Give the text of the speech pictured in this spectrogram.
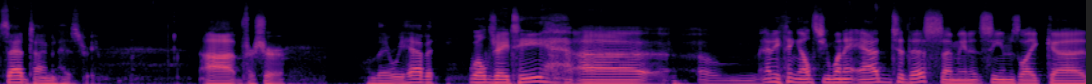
Sad time in history. uh, for sure. Well, there we have it. Well, JT, uh, um, anything else you want to add to this? I mean, it seems like. Uh,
